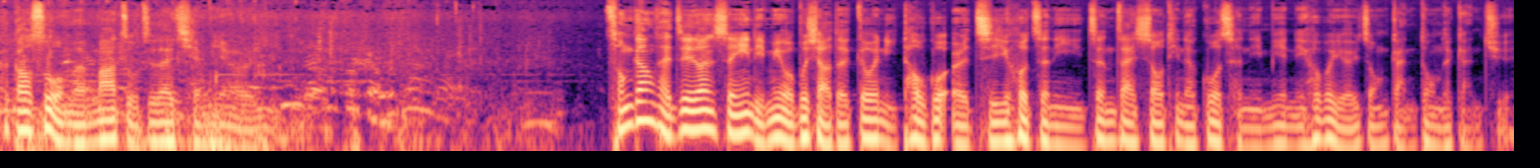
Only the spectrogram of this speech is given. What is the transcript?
他告诉我们，妈祖就在前面而已。从刚才这段声音里面，我不晓得各位你透过耳机或者你正在收听的过程里面，你会不会有一种感动的感觉？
